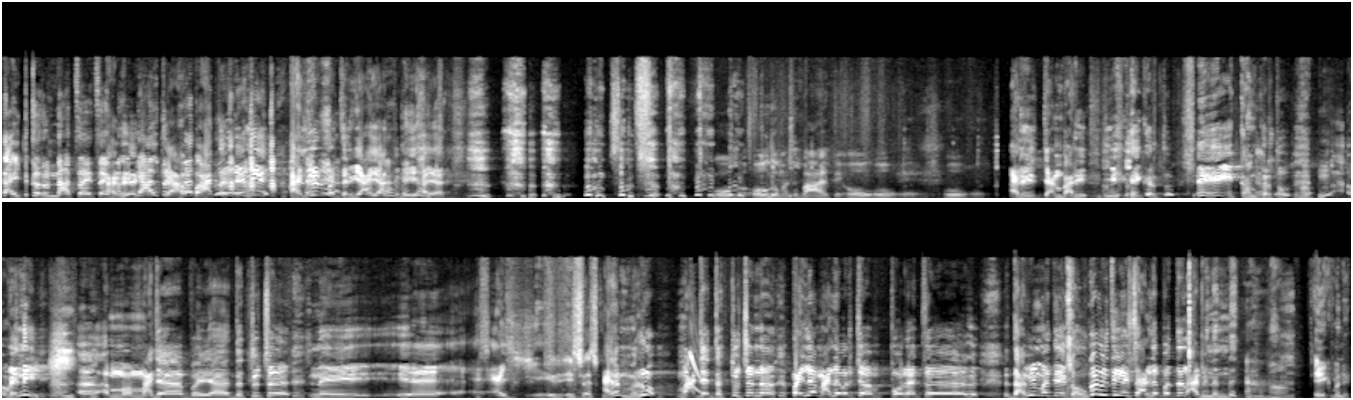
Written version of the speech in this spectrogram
टाईट करून नाचायचंय. मला अरे घ्याल तर क्या. बात आहे या या तुम्ही या या. ओ ग ओ ग माझं बाळ ते. ओ ओ ओ ओ ओ. अरे जाम भारी. मी हे करतो. ए ए, एक काम करतो. अ, म- माझ्या ब- या दत्तूचं ने- ए- विश्वास अरे मरो माझ्या दत्तूचं न पहिल्या माल्यावरच्या पोराचं दहावीमध्ये घवघवीत यश आल्याबद्दल अभिनंदन. एक मिनिट.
